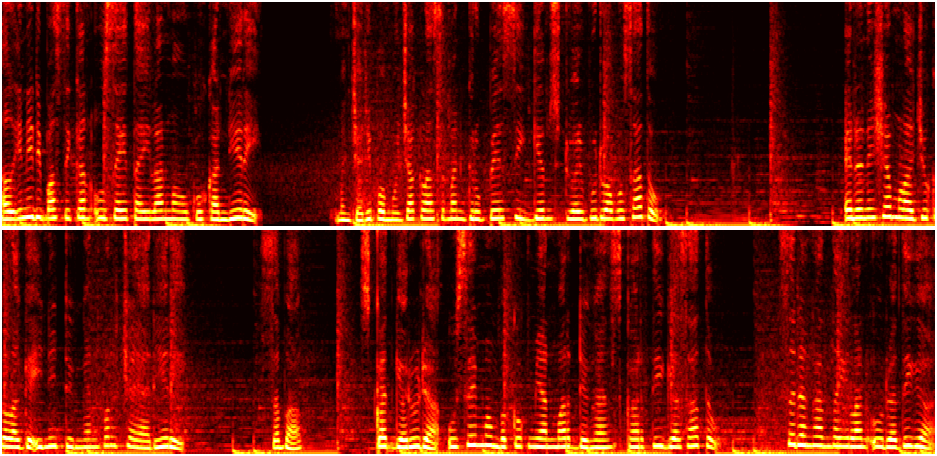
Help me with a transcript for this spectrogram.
Hal ini dipastikan usai Thailand mengukuhkan diri menjadi pemuncak klasemen grup B SEA Games 2021. Indonesia melaju ke laga ini dengan percaya diri. Sebab skuad Garuda usai membekuk Myanmar dengan skor 3-1. Sedangkan Thailand U23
